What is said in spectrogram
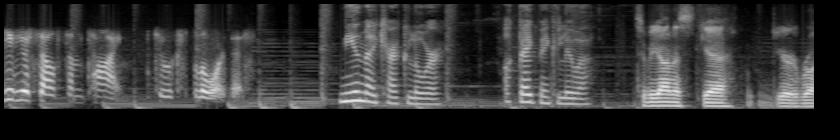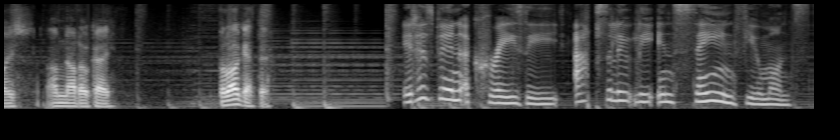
Give yourself some time to explore this. Níl me cearcolóir ach beg me lua. To be honest, yeah, you're right. I'm not okay. But I'll get there. It has been a crazy, absolutely insane few months.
